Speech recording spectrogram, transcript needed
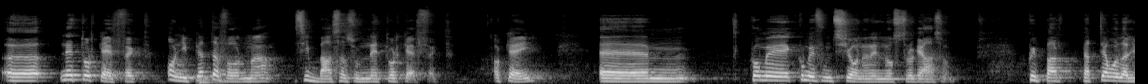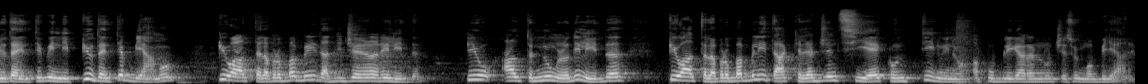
Uh, network effect. Ogni piattaforma si basa sul network effect. Ok? Um, come, come, funziona nel nostro caso? Qui partiamo dagli utenti, quindi più utenti abbiamo, più alta è la probabilità di generare lead. Più alto il numero di lead, più alta è la probabilità che le agenzie continuino a pubblicare annunci su immobiliare.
